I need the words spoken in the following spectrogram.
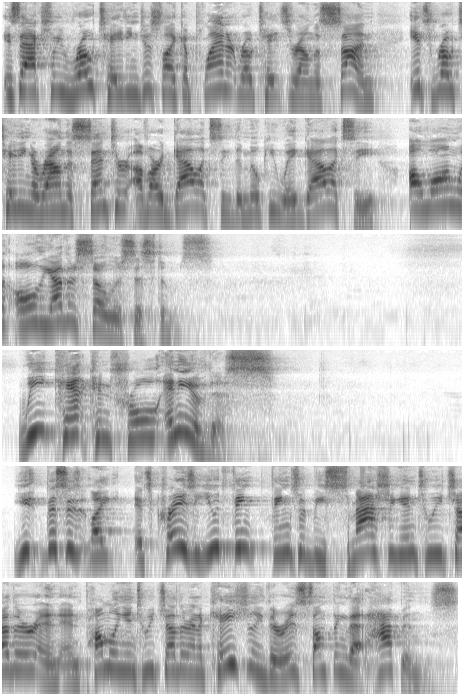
is actually rotating just like a planet rotates around the sun, it's rotating around the center of our galaxy, the Milky Way galaxy, along with all the other solar systems. We can't control any of this. You, this is like, it's crazy. You'd think things would be smashing into each other and, and pummeling into each other, and occasionally there is something that happens.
